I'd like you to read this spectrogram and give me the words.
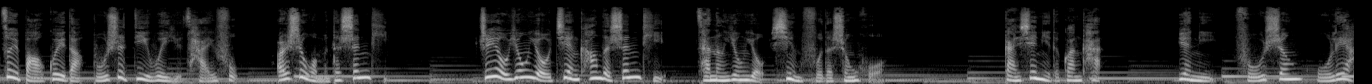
最宝贵的不是地位与财富，而是我们的身体。只有拥有健康的身体，才能拥有幸福的生活。感谢你的观看，愿你福生无量。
